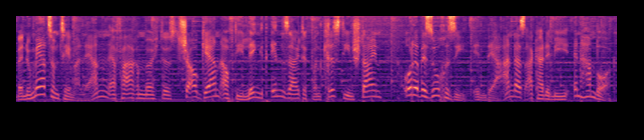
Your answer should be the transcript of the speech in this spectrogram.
Wenn du mehr zum Thema Lernen erfahren möchtest, schau gern auf die LinkedIn-Seite von Christine Stein oder besuche sie in der Anders Akademie in Hamburg.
